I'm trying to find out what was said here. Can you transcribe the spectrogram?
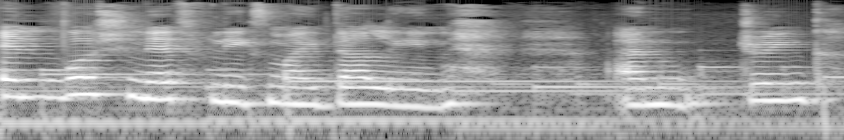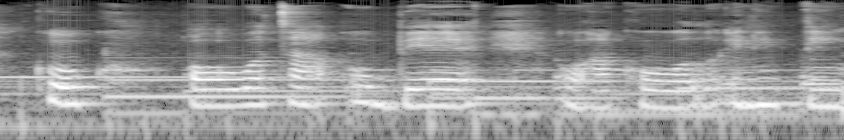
and watch Netflix, my darling, and drink Coke or water or beer or alcohol or anything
